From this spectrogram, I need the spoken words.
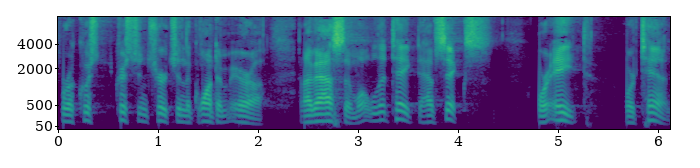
for a Christian church in the quantum era. And I've asked them, what will it take to have six or eight or ten?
